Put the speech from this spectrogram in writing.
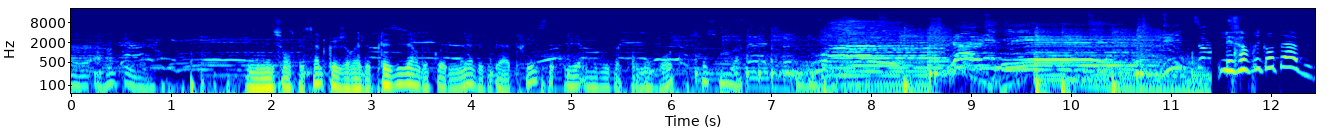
euh, à 21h. une émission spéciale que j'aurai le plaisir de co-animer avec Béatrice et on vous attend nombreux ce soir-là. Les infréquentables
